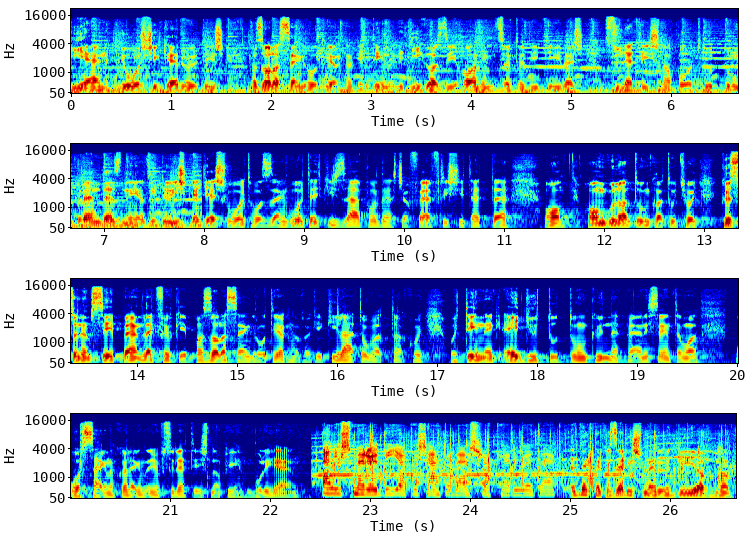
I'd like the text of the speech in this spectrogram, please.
ilyen jól sikerült, és az alaszengrótiaknak egy tényleg egy igazi 35. éves születésnapot tudtunk rendezni. Az idő is kegyes volt hozzánk, volt egy kis zápor, de ez csak felfrissítette a hangulatunkat, úgyhogy köszönöm szépen legfőképp az alaszengrótiaknak, akik kilátogattak, hogy, hogy tényleg együtt tudtunk ünnepelni szerintem az országnak a legnagyobb születésnapi buliján. Elismerő díjak is átadásra kerültek. Ezeknek az elismerő díjaknak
